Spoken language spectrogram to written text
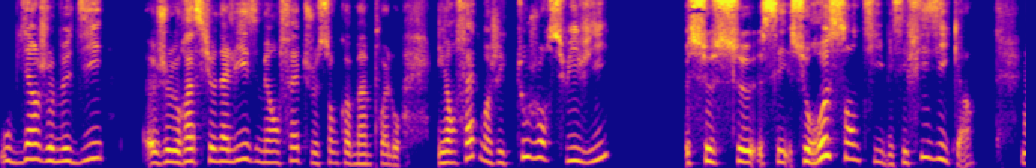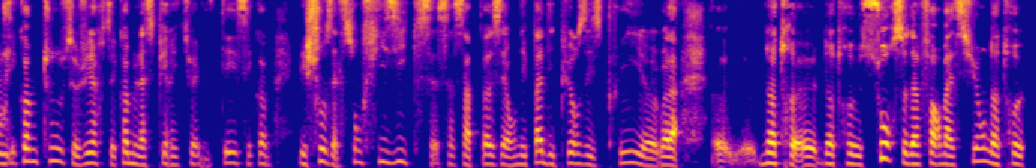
Ou bien je me dis, euh, je rationalise, mais en fait, je sens comme un poids. Et en fait, moi, j'ai toujours suivi ce, ce, ce ressenti, mais c'est physique, hein, c'est comme tout, c'est comme la spiritualité, c'est comme les choses, elles sont physiques, ça, ça, ça passe, on n'est pas des purs esprits, euh, voilà. Euh, notre euh, notre source d'information, notre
